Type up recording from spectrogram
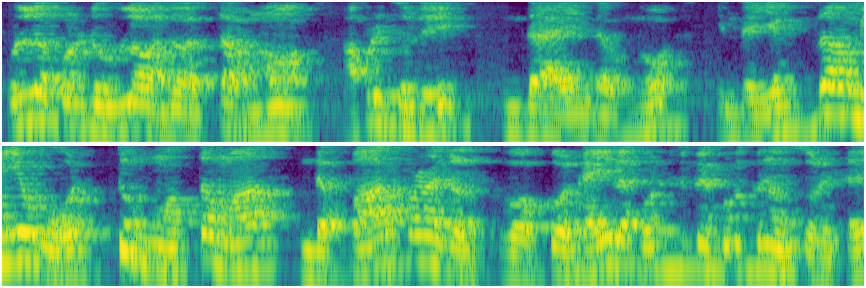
உள்ளே கொண்டு உள்ள வந்து வச்சிடணும் அப்படின்னு சொல்லி இந்த இந்த நோ- இந்த எக்ஸாமையே ஒட்டு மொத்தமா இந்த பார்ப்பனர்கள் கையில் கையில கொண்டு போய் கொடுக்கணும்னு சொல்லிட்டு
